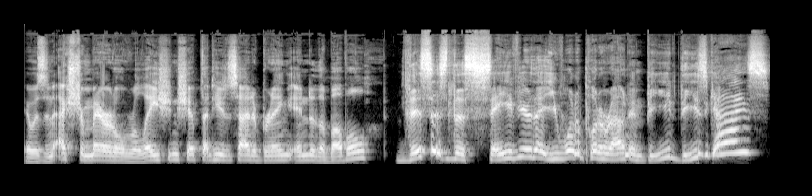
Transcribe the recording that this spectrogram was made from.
it was an extramarital relationship that he decided to bring into the bubble this is the savior that you want to put around Embiid these guys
